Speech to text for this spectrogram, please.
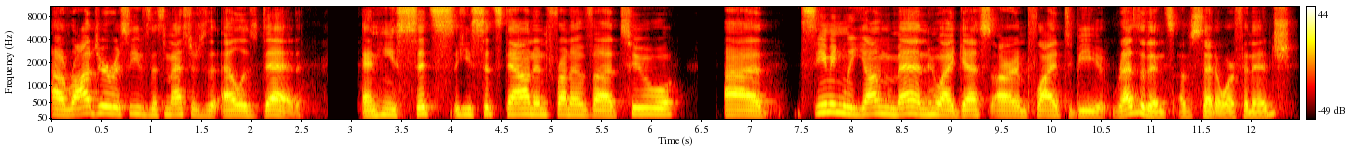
uh, Roger receives this message that L is dead, and he sits he sits down in front of uh, two uh, seemingly young men who I guess are implied to be residents of said orphanage.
